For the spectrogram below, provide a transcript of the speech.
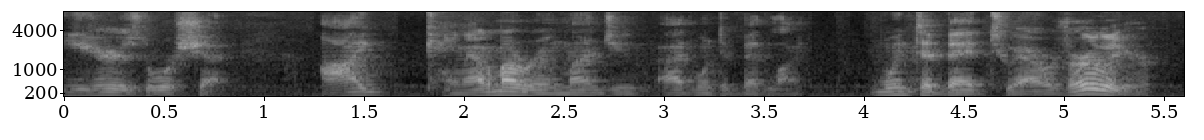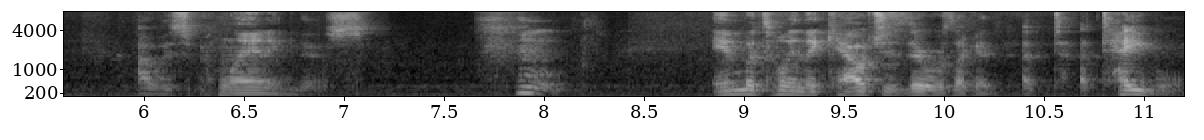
you hear his door shut. I came out of my room, mind you. I'd went to bed like went to bed two hours earlier. I was planning this. In between the couches, there was like a, a, a table,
